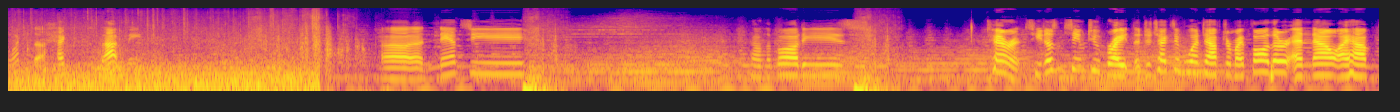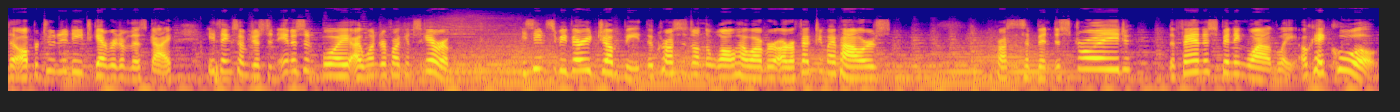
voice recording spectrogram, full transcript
what the heck does that mean? Uh, Nancy found the bodies. Terrence, he doesn't seem too bright. The detective went after my father, and now I have the opportunity to get rid of this guy. He thinks I'm just an innocent boy. I wonder if I can scare him. He seems to be very jumpy. The crosses on the wall, however, are affecting my powers. Crosses have been destroyed. The fan is spinning wildly. Okay, cool.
